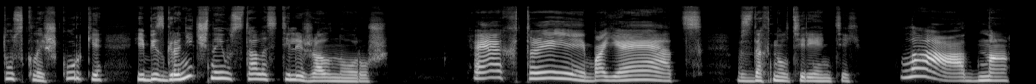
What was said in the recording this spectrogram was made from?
тусклой шкурки и безграничной усталости лежал Норуш. «Эх ты, боец!» — вздохнул Терентий. «Ладно,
